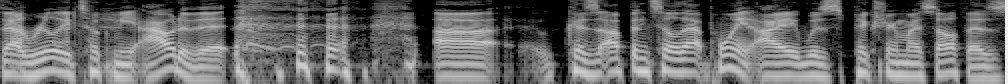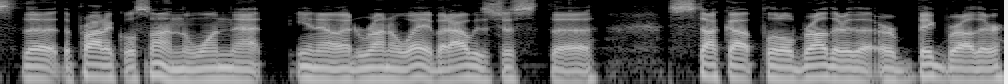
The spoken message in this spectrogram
that really took me out of it because up until that point I was picturing myself as the the prodigal son, the one that you know had run away, but I was just the stuck up little brother that or big brother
